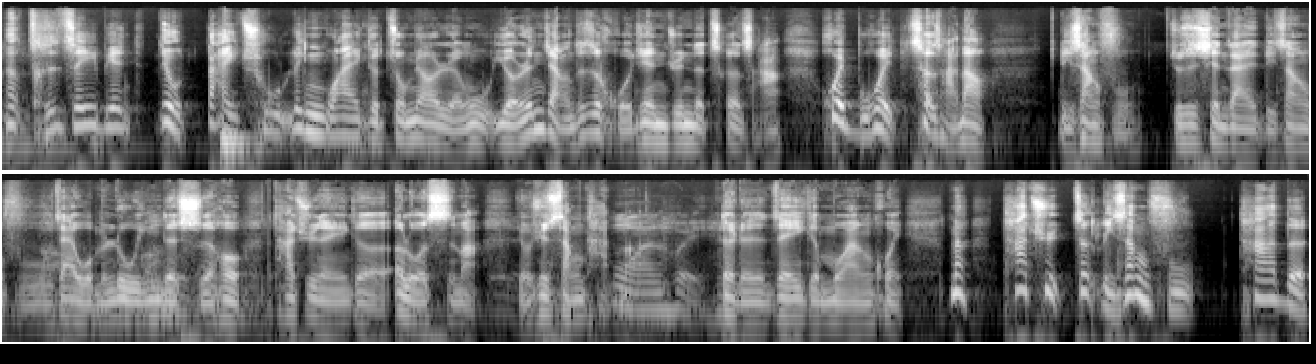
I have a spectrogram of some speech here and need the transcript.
那可是这一边又带出另外一个重要人物，有人讲这是火箭军的彻查，会不会彻查到？李尚福就是现在李尚福在我们录音的时候，他去那个俄罗斯嘛，有去商谈嘛。慕安会，对对对，这一个慕安会。那他去这李尚福，他的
